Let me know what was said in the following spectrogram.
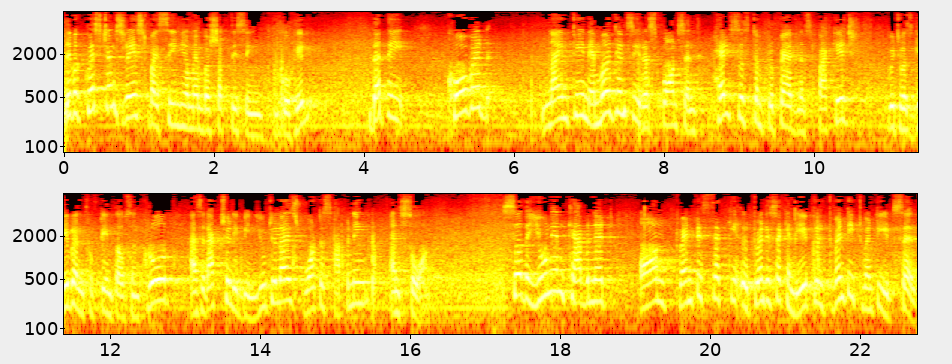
There were questions raised by senior member Shakti Singh Gohil that the COVID 19 emergency response and health system preparedness package, which was given 15,000 crore, has it actually been utilized? What is happening? And so on. So the Union Cabinet on 22nd, uh, 22nd April 2020 itself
